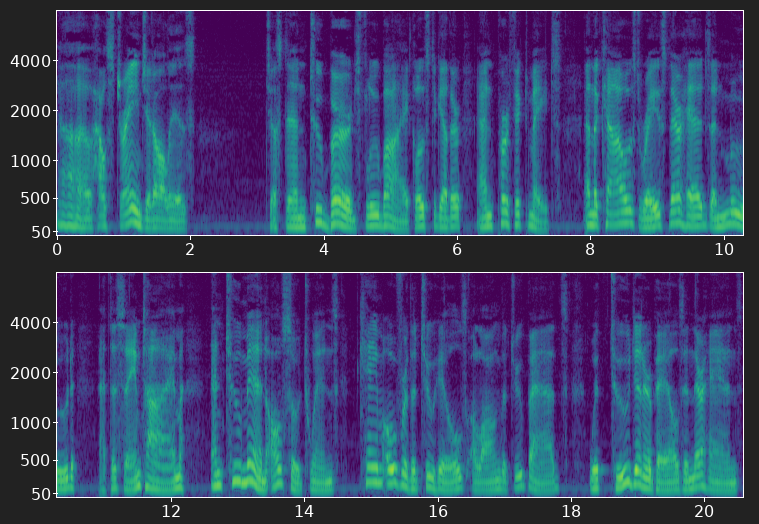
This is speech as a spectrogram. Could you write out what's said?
Ah, how strange it all is!" Just then two birds flew by, close together and perfect mates, and the cows raised their heads and mooed at the same time, and two men, also twins, came over the two hills along the two paths with two dinner pails in their hands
